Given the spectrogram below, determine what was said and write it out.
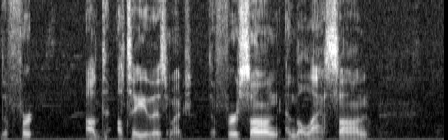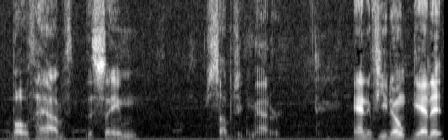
the first I'll, t- I'll tell you this much: the first song and the last song both have the same subject matter, and if you don't get it,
